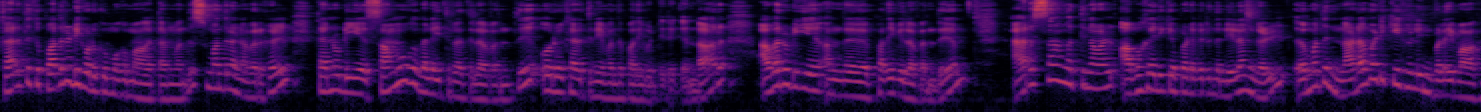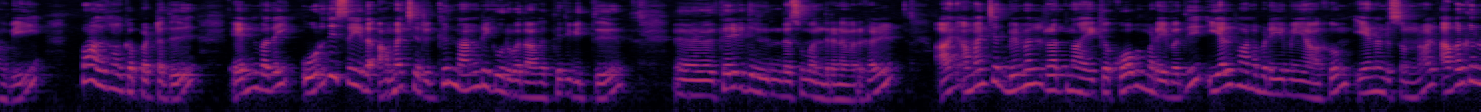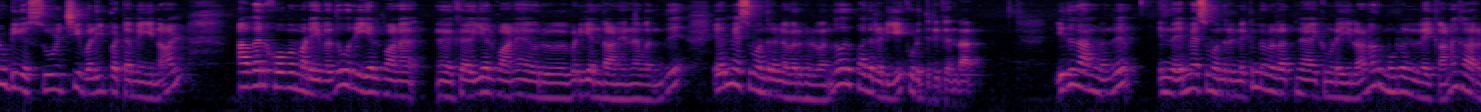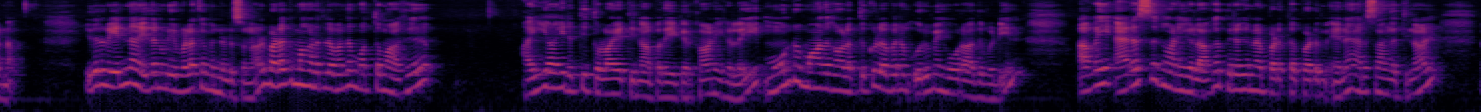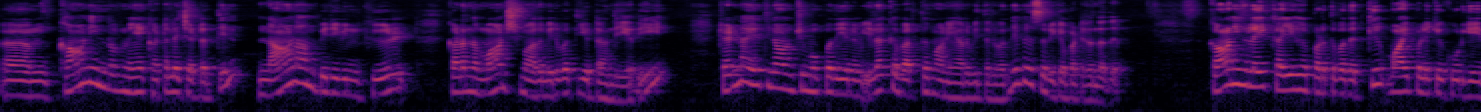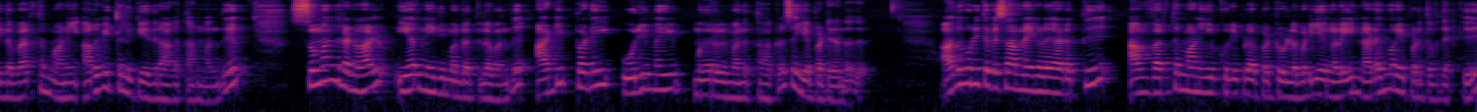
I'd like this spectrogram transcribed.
கருத்துக்கு பதிலடி கொடுக்கும் முகமாகத்தான் வந்து சுமந்திரன் அவர்கள் தன்னுடைய சமூக வலைத்தளத்தில் வந்து ஒரு கருத்தினை வந்து பதிவிட்டிருக்கின்றார். அவருடைய அந்த பதிவில் வந்து அரசாங்கத்தினால் அபகரிக்கப்படவிருந்த நிலங்கள் எமது நடவடிக்கைகளின் விளைவாகவே பாதுகாக்கப்பட்டது என்பதை உறுதி செய்த அமைச்சருக்கு நன்றி கூறுவதாக தெரிவித்து தெரிவித்திருந்த சுமந்திரன் அவர்கள் அமைச்சர் பிமல் ரத்நாயக்க கோபமடைவது இயல்பான விடயமையாகும் ஏனென்று சொன்னால் அவர்களுடைய சூழ்ச்சி வழிபட்டமையினால் அவர் கோபமடைவது ஒரு இயல்பான க- இயல்பான ஒரு வடியந்தான் என வந்து எம். ஏ. சுமந்திரன் அவர்கள் வந்து ஒரு பதிலடியை கொடுத்திருக்கின்றார். இதுதான் வந்து இந்த எம். ஏ. சுமந்திரனுக்கும் பிமல் ரத்நாயக்கும் இடையிலான ஒரு முரல்நிலைக்கான காரணம். இதனுடைய என்ன இதனுடைய விளக்கம் என்னென்று சொன்னால் வடக்கு மாகாணத்தில் வந்து மொத்தமாக ஐயாயிரத்தி தொள்ளாயிரத்தி நாற்பது ஏக்கர் காணிகளை மூன்று மாத காலத்துக்குள் அவரும் உரிமை கோராதுவிடின் அவை அரசு காணிகளாக பிரகடனப்படுத்தப்படும் என அரசாங்கத்தினால் காணி நிர்ணய கட்டளை சட்டத்தின் நாலாம் பிரிவின் கீழ் கடந்த மார்ச் மாதம் இருபத்தி எட்டாம் தேதி ரெண்டாயிரத்தி நானூற்றி முப்பது எனும் இலக்க வர்த்தமானி அறிவித்தல் வந்து பிரசுரிக்கப்பட்டிருந்தது. காணிகளை கையகப்படுத்துவதற்கு வாய்ப்பளிக்கக்கூடிய இந்த வர்த்தமானி அறிவித்தலுக்கு எதிராகத்தான் வந்து சுமந்திரனால் உயர் நீதிமன்றத்தில் வந்து அடிப்படை உரிமை மீறல் மனு தாக்கல் செய்யப்பட்டிருந்தது. அது குறித்த விசாரணைகளை அடுத்து அவ்வர்த்தமானியில் குறிப்பிடப்பட்டுள்ள விடயங்களை நடைமுறைப்படுத்துவதற்கு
